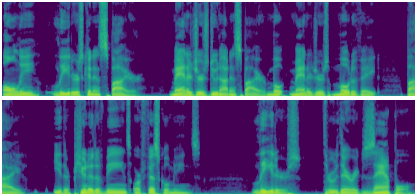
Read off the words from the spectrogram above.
Only leaders can inspire. Managers do not inspire. Mo- managers motivate by either punitive means or fiscal means. Leaders, through their example,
